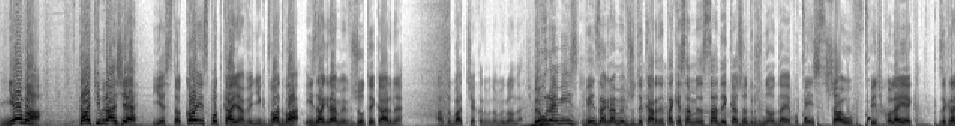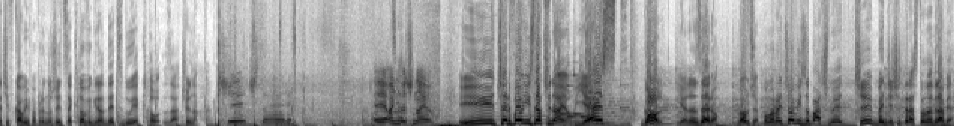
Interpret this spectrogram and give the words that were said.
Nie ma. W takim razie jest to koniec spotkania. Wynik 2-2 i zagramy w rzuty karne. A zobaczcie, jak one będą wyglądać. Był remis, więc zagramy w rzuty karne. Takie same zasady. Każda drużyna oddaje po 5 strzałów, 5 kolejek. Zagracie w kamień, papier, nożyce. Kto wygra, decyduje, kto zaczyna. Trzy, cztery. E, oni zaczynają. I czerwoni zaczynają. Jest gol. 1-0. Dobrze, pomarańczowi zobaczmy, czy będziecie teraz to nadrabiać.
